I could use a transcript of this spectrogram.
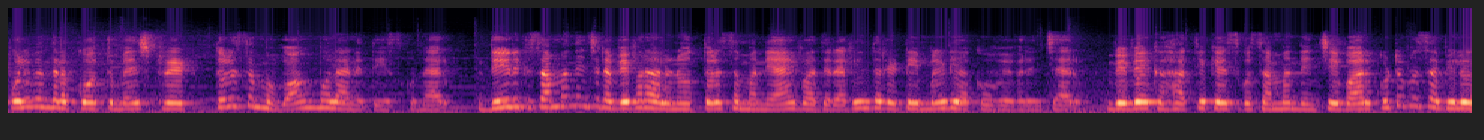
పులివెందుల కోర్టు మేజిస్ట్రేట్ తులసమ్మ వాంగ్మూలాన్ని తీసుకున్నారు. దీనికి సంబంధించిన వివరాలను తులసమ్మ న్యాయవాది రవీందర్ రెడ్డి మీడియాకు వివరించారు. వివేక హత్య కేసుకు సంబంధించి వారి కుటుంబ సభ్యులు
